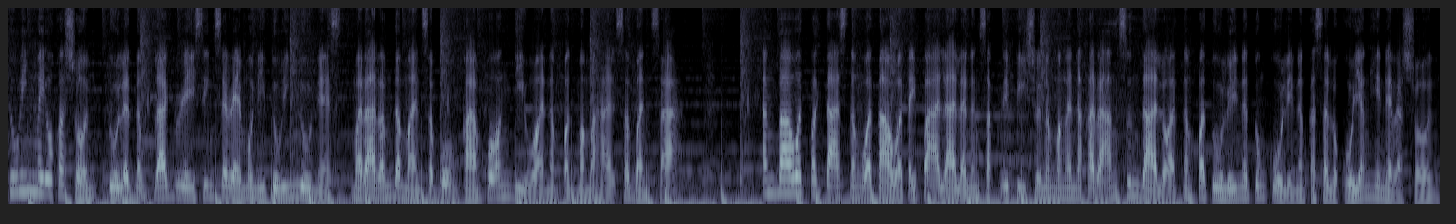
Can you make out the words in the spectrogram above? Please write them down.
Tuwing may okasyon, tulad ng flag raising ceremony tuwing lunes, mararamdaman sa buong kampo ang diwa ng pagmamahal sa bansa. Ang bawat pagtaas ng watawat ay paalala ng sakripisyo ng mga nakaraang sundalo at ng patuloy na tungkulin ng kasalukuyang henerasyon.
